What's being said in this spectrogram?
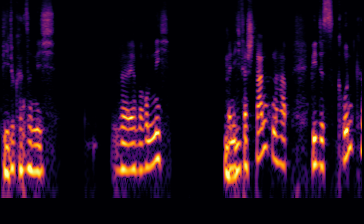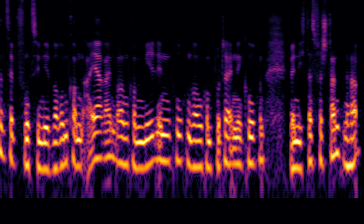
Wie, du kannst doch nicht. Ja, warum nicht? Wenn Mhm. ich verstanden habe, wie das Grundkonzept funktioniert, warum kommen Eier rein, warum kommen Mehl in den Kuchen, warum kommt Butter in den Kuchen, wenn ich das verstanden habe,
